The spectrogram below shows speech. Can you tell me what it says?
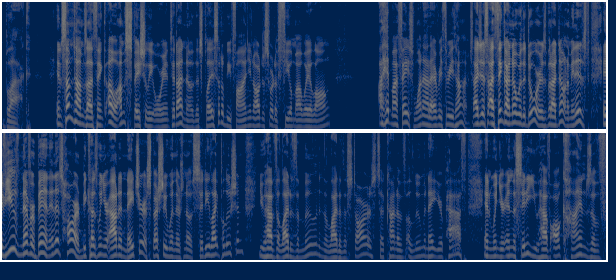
black. And sometimes I think, oh, I'm spatially oriented. I know this place. It'll be fine. You know, I'll just sort of feel my way along. I hit my face one out of every three times. I just I think I know where the door is, but I don't. I mean, it is if you've never been, and it's hard because when you're out in nature, especially when there's no city light pollution, you have the light of the moon and the light of the stars to kind of illuminate your path. And when you're in the city, you have all kinds of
